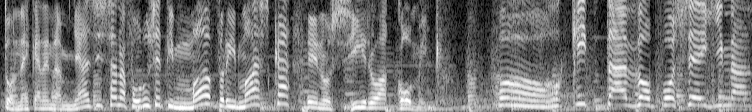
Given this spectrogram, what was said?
τον έκανε να μοιάζει σαν να φορούσε τη μαύρη μάσκα ενός ήρωα κόμικ. Ω, κοίτα εδώ πως έγινα.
